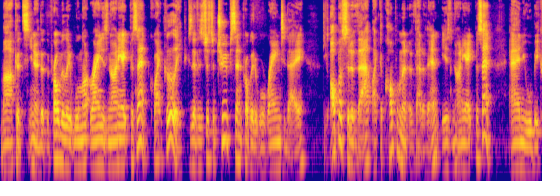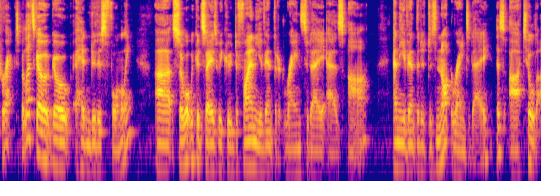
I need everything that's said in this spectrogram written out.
markets, you know, that the probability it will not rain is 98%, quite clearly, because if there's just a 2% probability it will rain today, the opposite of that, like the complement of that event, is 98%, and you will be correct. But let's go, go ahead and do this formally. Uh, so what we could say is we could define the event that it rains today as R, and the event that it does not rain today as R tilde.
